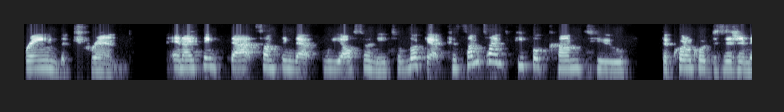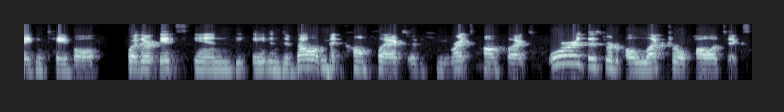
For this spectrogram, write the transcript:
frame the trend? And I think that's something that we also need to look at because sometimes people come to the quote unquote decision making table, whether it's in the aid and development complex or the human rights complex or the sort of electoral politics.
